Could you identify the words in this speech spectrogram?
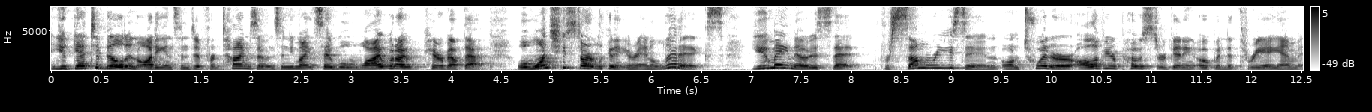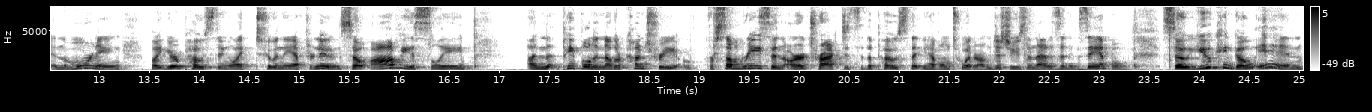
you get to build an audience in different time zones. And you might say, well, why would I care about that? Well, once you start looking at your analytics, you may notice that for some reason on Twitter, all of your posts are getting opened at 3 a.m. in the morning, but you're posting like 2 in the afternoon. So obviously, people in another country, for some reason, are attracted to the posts that you have on Twitter. I'm just using that as an example. So you can go in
